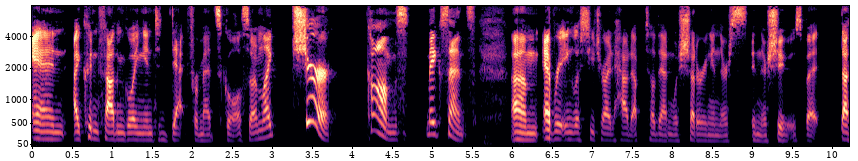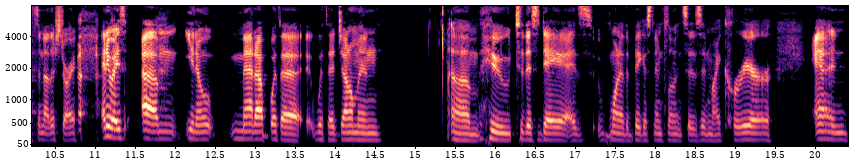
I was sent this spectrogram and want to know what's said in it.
and I couldn't fathom going into debt for med school. So I'm like, sure, comms makes sense. Um, every English teacher I'd had up till then was shuddering in their in their shoes, but that's another story. Anyways, um, you know, met up with a with a gentleman um, who to this day is one of the biggest influences in my career, and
